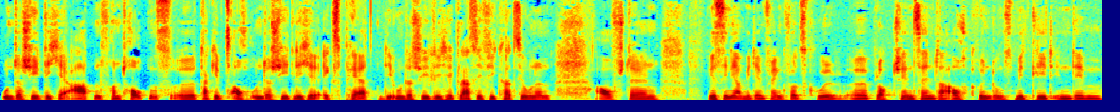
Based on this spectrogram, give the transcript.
unterschiedliche Arten von Tokens. Äh, da gibt es auch unterschiedliche Experten, die unterschiedliche Klassifikationen aufstellen. Wir sind ja mit dem Frankfurt School äh, Blockchain Center auch Gründungsmitglied in dem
